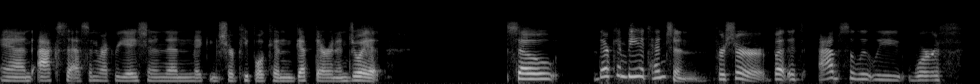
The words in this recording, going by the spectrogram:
and access and recreation and making sure people can get there and enjoy it. So there can be a tension for sure, but it's absolutely worth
